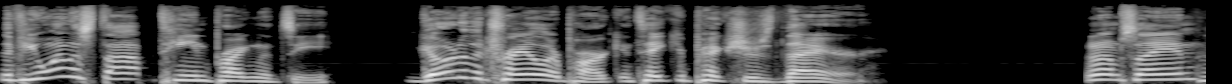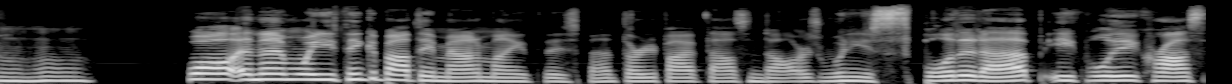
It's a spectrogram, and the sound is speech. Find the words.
If you want to stop teen pregnancy, go to the trailer park and take your pictures there. You know what I'm saying? Mhm. Well, and then when you think about the amount of money they spent, thirty-five thousand dollars, when you split it up equally across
